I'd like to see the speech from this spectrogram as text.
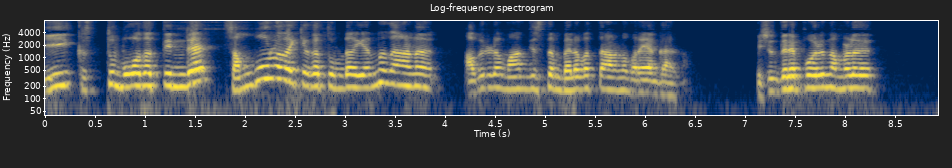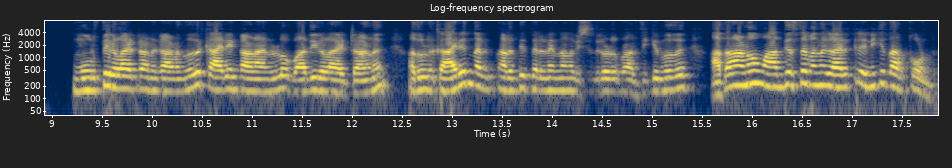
ഈ ക്രിസ്തുബോധത്തിന്റെ സമ്പൂർണതയ്ക്കകത്തുണ്ട് എന്നതാണ് അവരുടെ മാധ്യസ്ഥം ബലവത്താണെന്ന് പറയാൻ കാരണം. വിശുദ്ധരെ പോലും നമ്മൾ മൂർത്തികളായിട്ടാണ് കാണുന്നത് കാര്യം കാണാനുള്ള ഉപാധികളായിട്ടാണ്. അതുകൊണ്ട് കാര്യം നടത്തി തരണേ എന്നാണ് വിശുദ്ധരോട് പ്രാർത്ഥിക്കുന്നത്. അതാണോ മാധ്യസ്ഥം എന്ന കാര്യത്തിൽ എനിക്ക് തർക്കമുണ്ട്.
